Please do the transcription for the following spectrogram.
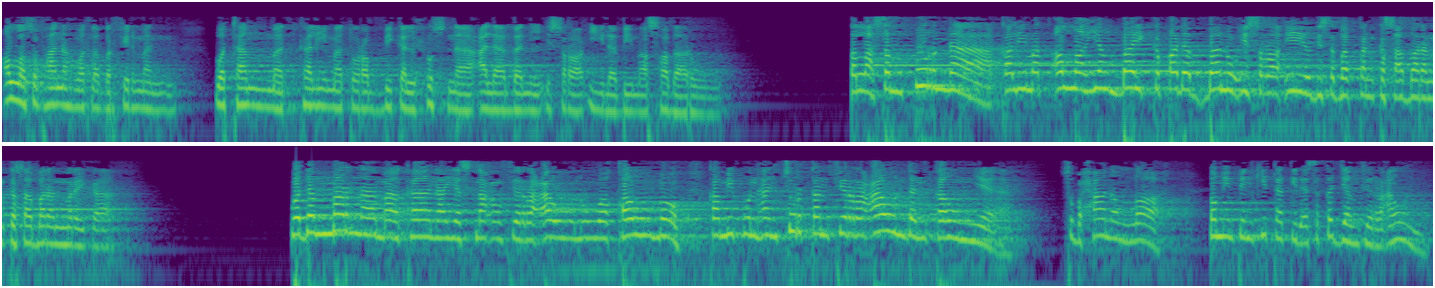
Allah subhanahu wa ta'ala berfirman, وَتَمَّتْ كَلِمَةُ رَبِّكَ الْحُسْنَى عَلَى بَنِي إِسْرَائِيلَ بِمَا صَبَرُوا telah sempurna kalimat Allah yang baik kepada Banu Israel disebabkan kesabaran-kesabaran mereka. Wadammarna ma kana yasna'u Fir'aun wa. Kami pun hancurkan Fir'aun dan kaumnya. Subhanallah, pemimpin kita tidak sekejam Fir'aun.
